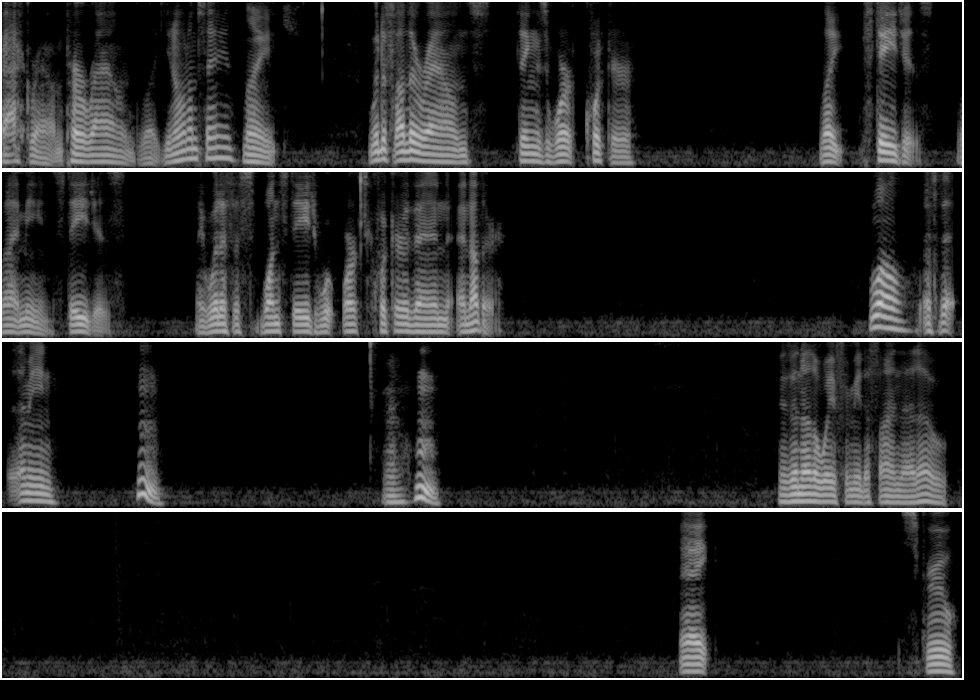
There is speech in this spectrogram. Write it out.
background, per round. Like, you know what I'm saying? Like, what if other rounds things work quicker? Like, stages. What I mean, stages. Like, what if this one stage w- worked quicker than another? Well, if that, I mean, hmm. Uh, hmm. There's another way for me to find that out. Hey. Screw.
